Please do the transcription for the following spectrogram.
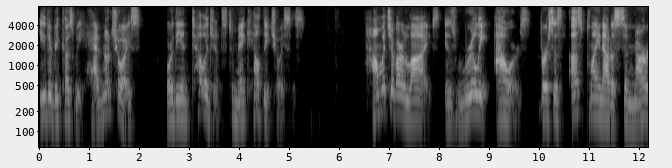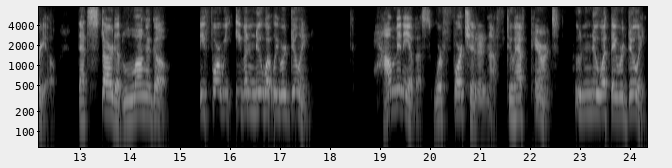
either because we had no choice or the intelligence to make healthy choices? How much of our lives is really ours versus us playing out a scenario that started long ago before we even knew what we were doing? How many of us were fortunate enough to have parents who knew what they were doing?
